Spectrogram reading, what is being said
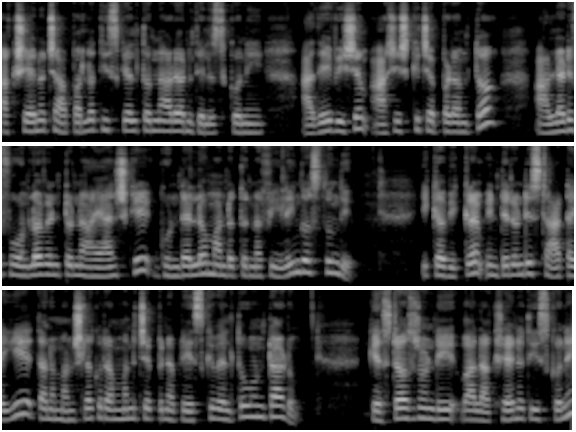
అక్షయ్ను చాపర్లో తీసుకెళ్తున్నాడు అని తెలుసుకొని అదే విషయం ఆశిష్కి చెప్పడంతో ఆల్రెడీ ఫోన్లో వింటున్న ఆయాన్ష్కి గుండెల్లో మండుతున్న ఫీలింగ్ వస్తుంది. ఇక విక్రమ్ ఇంటి నుండి స్టార్ట్ అయ్యి తన మనుషులకు రమ్మని చెప్పిన ప్లేస్కి వెళ్తూ ఉంటాడు. గెస్ట్ హౌస్ నుండి వాళ్ళ అక్షయ్ని తీసుకొని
